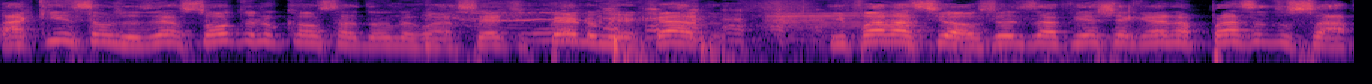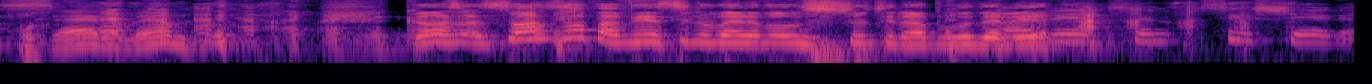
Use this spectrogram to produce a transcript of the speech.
Aqui em São José, solta no calçadão da Rua 7, perto do mercado, e fala assim, ó, o seu desafio é chegar na Praça do Sapo. Sério mesmo? Calça- Só, só pra ver se não vai levar um chute na bunda Pra ali. ver se, se chega.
